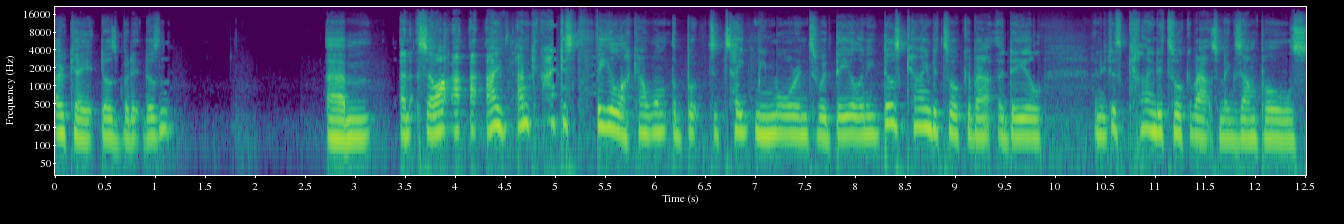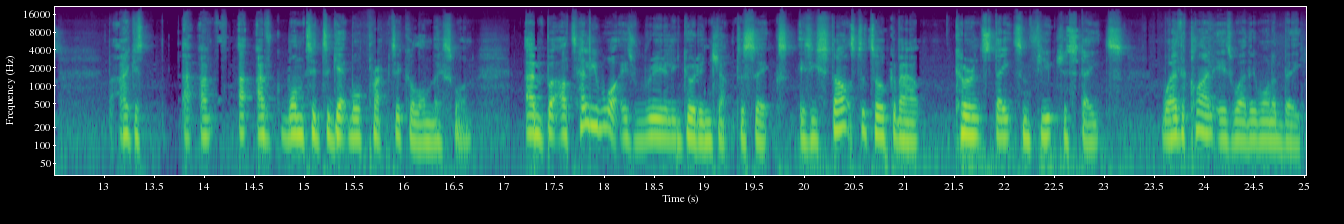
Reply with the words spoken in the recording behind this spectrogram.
Okay, it does, but it doesn't. Um, and so I, I, I, I'm, I just feel like I want the book to take me more into a deal, and he does kind of talk about the deal, and he does kind of talk about some examples, but I just, I, I've, I've wanted to get more practical on this one. Um, but I'll tell you what is really good in chapter six is he starts to talk about current states and future states, where the client is, where they want to be.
